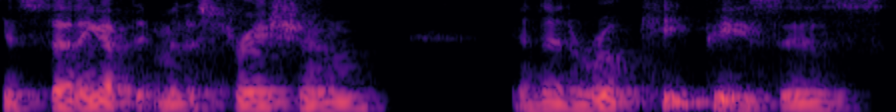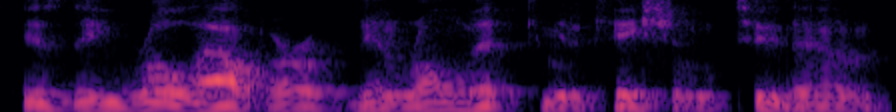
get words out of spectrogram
you know, setting up the administration. And then a real key piece is, is the rollout or the enrollment communication to them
